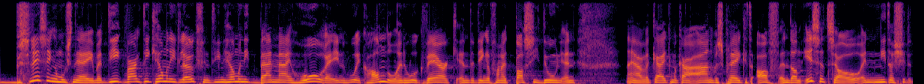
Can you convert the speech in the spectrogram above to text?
beslissingen moest nemen die, waar, die ik helemaal niet leuk vind. Die helemaal niet bij mij horen in hoe ik handel en hoe ik werk. En de dingen vanuit passie doen. En nou ja, we kijken elkaar aan, we spreken het af. En dan is het zo. En niet als je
